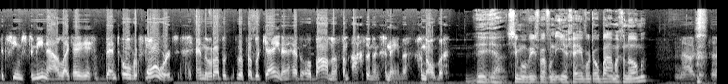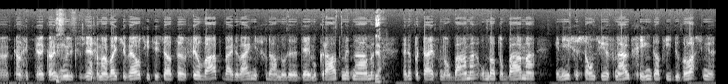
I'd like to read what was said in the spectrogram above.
It seems to me now like hij bent over forwards. En de Republikeinen hebben Obama van achteren genomen. Ja, Simon Wiesma van de ING wordt Obama genomen? Nou, dat uh, kan, ik, eh, kan ik moeilijk zeggen. Maar wat je wel ziet is dat er veel water bij de wijn is gedaan door de democraten met name. Ja. de partij van Obama. Omdat Obama in eerste instantie ervan uitging dat hij de belastingen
